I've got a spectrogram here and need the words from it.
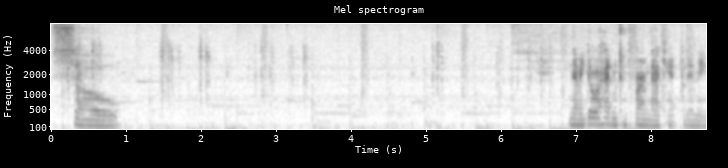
So let we go ahead and confirm that I can't put any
